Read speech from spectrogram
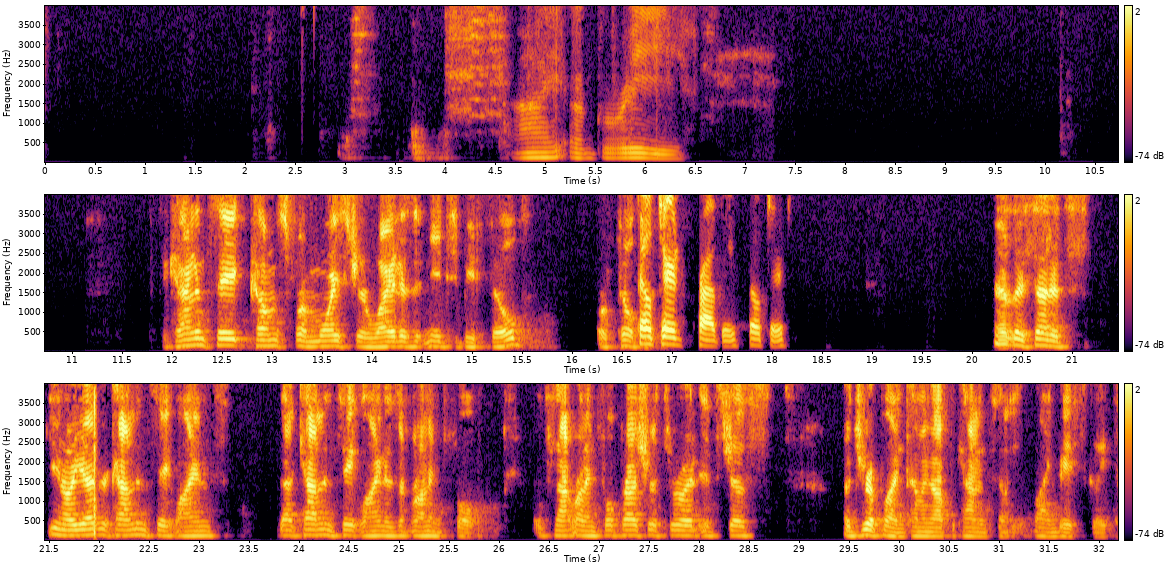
I agree. The condensate comes from moisture. Why does it need to be filled or filtered? Filtered, probably filtered. As I said, it's, you know, you have your condensate lines. That condensate line isn't running full. It's not running full pressure through it. It's just a drip line coming off the condensate line, basically.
